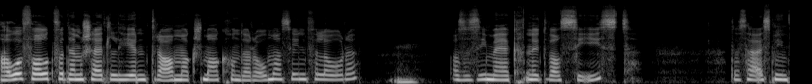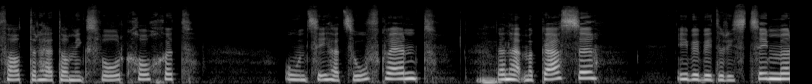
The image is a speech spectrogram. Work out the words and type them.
auch eine Folge von dem Schädelhirntrauma Geschmack und Aromasinn verloren. Also sie merkt nicht, was sie isst. Das heißt, mein Vater hat amigs vorgekocht und sie hat es aufgewärmt. Dann hat man gegessen. Ich bin wieder ins Zimmer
